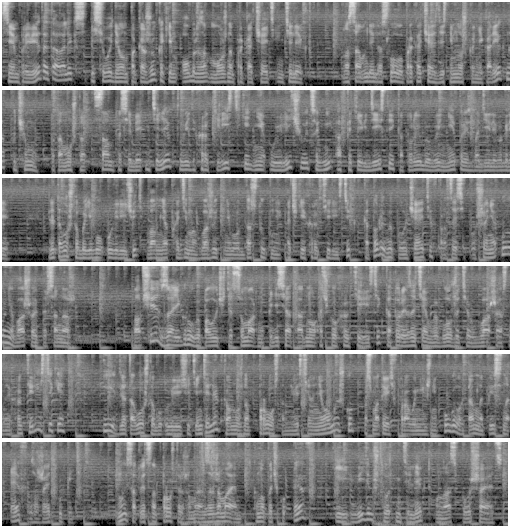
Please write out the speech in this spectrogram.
Всем привет, это Алекс, и сегодня я вам покажу, каким образом можно прокачать интеллект. На самом деле слово прокачать здесь немножко некорректно. Почему? Потому что сам по себе интеллект в виде характеристики не увеличивается ни от каких действий, которые бы вы не производили в игре. Для того, чтобы его увеличить, вам необходимо вложить в него доступные очки характеристик, которые вы получаете в процессе повышения уровня вашего персонажа. Вообще, за игру вы получите суммарно 51 очко характеристик, которые затем вы вложите в ваши основные характеристики. И для того, чтобы увеличить интеллект, вам нужно просто навести на него мышку, посмотреть в правый нижний угол, и там написано F зажать купить. Мы, соответственно, просто зажимаем, зажимаем кнопочку F и видим, что интеллект у нас повышается.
